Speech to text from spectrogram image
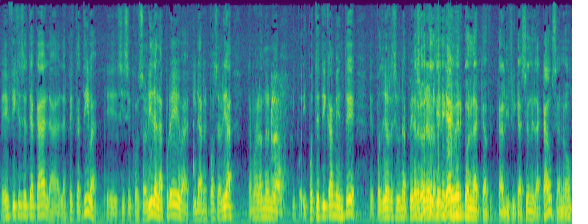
Eh, fíjese acá la, la expectativa, eh, si se consolida la prueba y la responsabilidad, estamos hablando en- hipotéticamente, eh, podría recibir una pena Pero esto tiene 20 que ver con la ca- calificación de la causa, ¿no?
